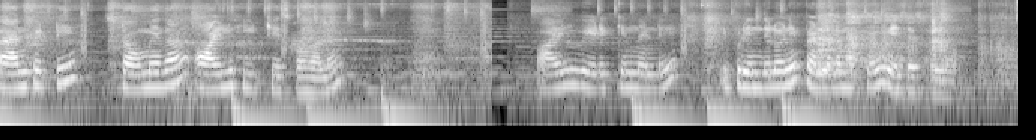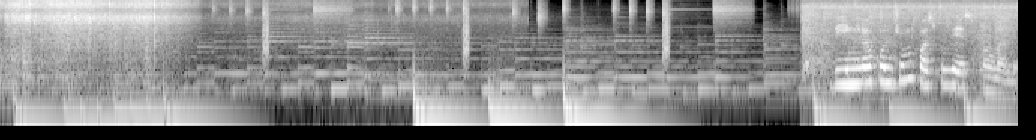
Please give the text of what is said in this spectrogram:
ప్యాన్ పెట్టి స్టవ్ మీద ఆయిల్ హీట్ చేసుకోవాలి. ఆయిల్ వేడెక్కిందండి. ఇప్పుడు ఇందులోని పెండల ముక్కలు వేసేసుకుందాం. దీనిలో కొంచెం పసుపు వేసుకోవాలి.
